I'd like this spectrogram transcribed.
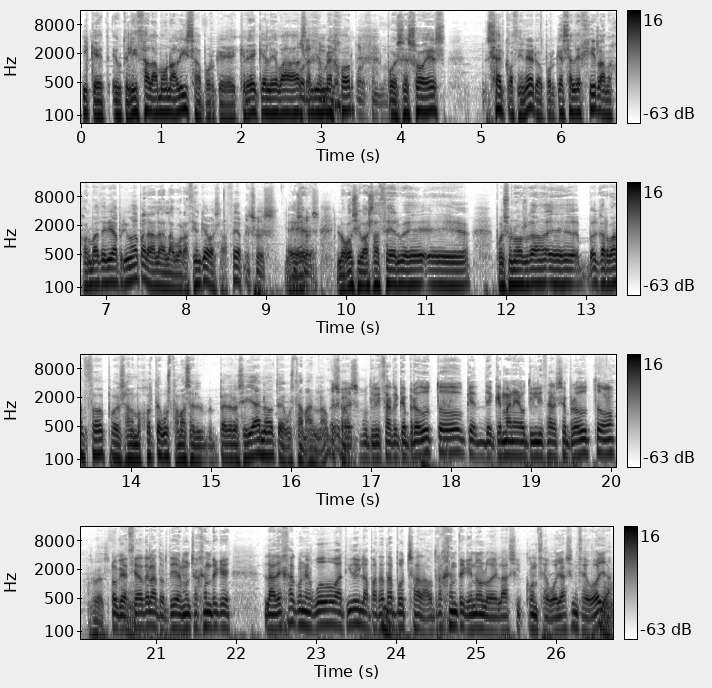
y que utiliza la Mona Lisa porque cree que le va a Por salir ejemplo, mejor, pues eso es ser cocinero, porque es elegir la mejor materia prima para la elaboración que vas a hacer. Eso es, Eh, eso es. Luego si vas a hacer eh, eh, pues unos eh, garbanzos, pues a lo mejor te gusta más el Pedro Sillano, te gusta más, ¿no? Eso Pero- es, utilizar qué producto, qué- de qué manera utilizar ese producto. Es. Lo que decías de la tortilla, hay mucha gente que la deja con el huevo batido y la patata pochada, otra gente que no, lo de la si- con cebolla sin cebolla.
